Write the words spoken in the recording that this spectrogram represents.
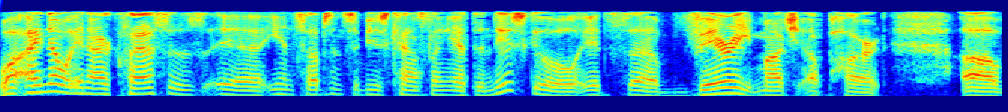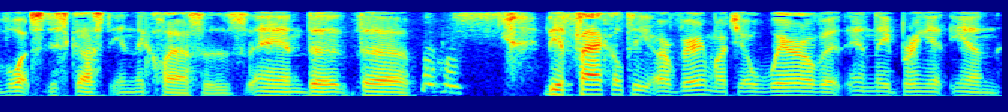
Well, I know in our classes uh, in substance abuse counseling at the new school, it's uh, very much a part of what's discussed in the classes, and the the mm-hmm. the faculty are very much aware of it, and they bring it in,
